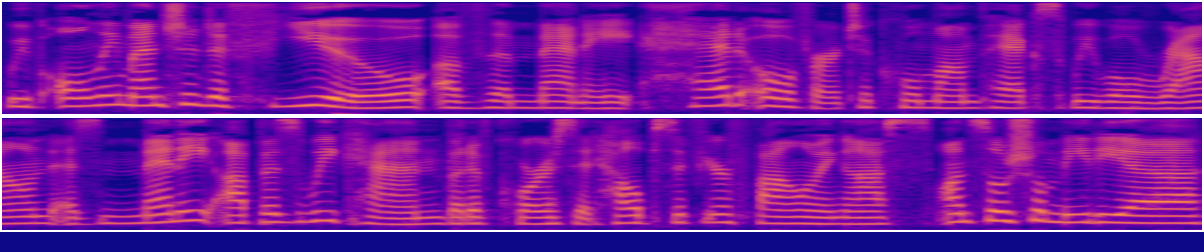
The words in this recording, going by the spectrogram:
we've only mentioned a few of the many. Head over to Cool Mom Picks. We will round as many up as we can. But of course, it helps if you're following us on social media.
